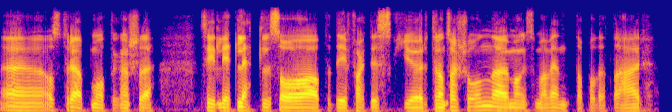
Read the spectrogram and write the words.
Eh, og så tror jeg på en måte kanskje sier litt lettelse òg at de faktisk gjør transaksjonen. Det er jo mange som har venta på dette her Eh,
